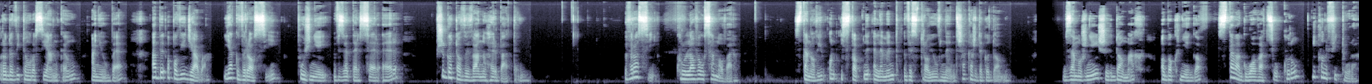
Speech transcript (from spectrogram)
rodowitą Rosjankę, Anię B., aby opowiedziała, jak w Rosji, później w ZSRR, przygotowywano herbatę. W Rosji królował samowar. Stanowił on istotny element wystroju wnętrza każdego domu. W zamożniejszych domach obok niego stała głowa cukru i konfitura.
